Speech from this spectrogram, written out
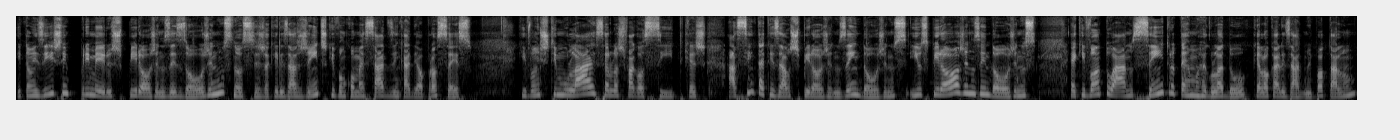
Então, existem primeiro os pirógenos exógenos, ou seja, aqueles agentes que vão começar a desencadear o processo, que vão estimular as células fagocíticas a sintetizar os pirógenos endógenos, e os pirógenos endógenos é que vão atuar no centro termorregulador, que é localizado no hipotálamo,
